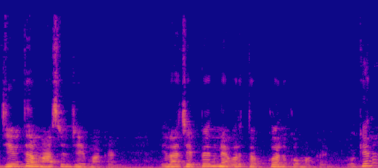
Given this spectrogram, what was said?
జీవితాలు నాశనం చేయమాకండి. ఇలా చెప్పాను ఎవరు తప్పు అనుకోమాకండి ఓకేనా?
